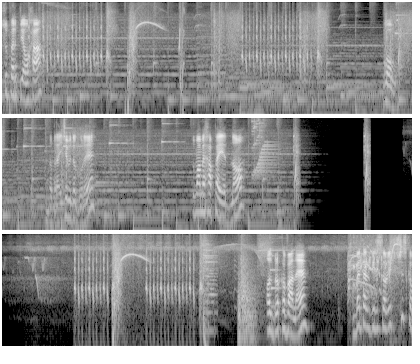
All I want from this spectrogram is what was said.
Super piącha. Wow. Dobra, idziemy do góry. Tu mamy HP jedno. Odblokowane. Metal Gear Solid, wszystko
